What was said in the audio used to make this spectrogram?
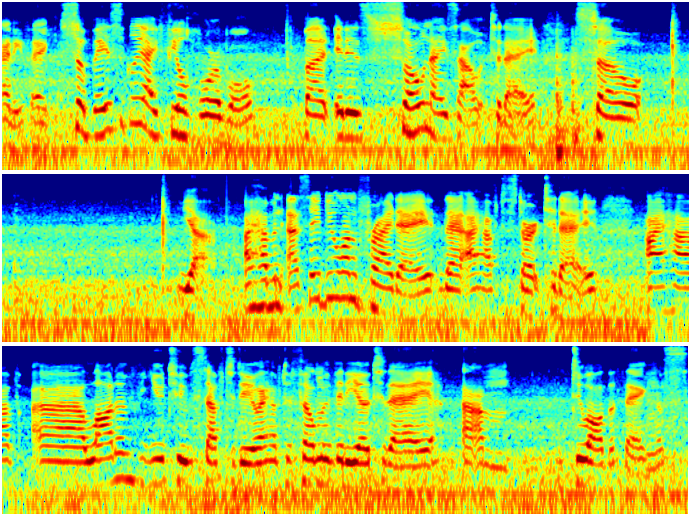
anything. So basically I feel horrible, but it is so nice out today. So yeah. I have an essay due on Friday that I have to start today. I have a lot of YouTube stuff to do. I have to film a video today, um, do all the things.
